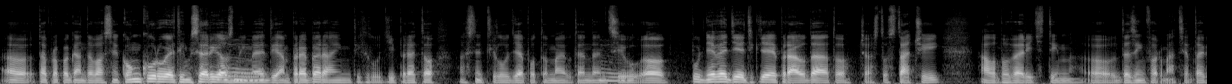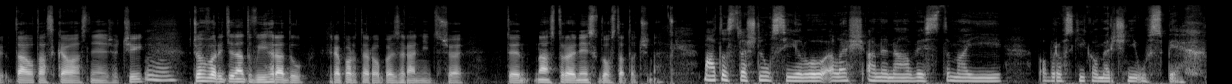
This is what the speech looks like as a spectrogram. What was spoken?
Tá propaganda vlastne konkuruje tým serióznym mm. médiám, preberá im tých ľudí, preto vlastne tí ľudia potom majú tendenciu mm. buď nevedieť, kde je pravda, a to často stačí, alebo veriť tým dezinformáciám. Tak tá otázka vlastne je, že či, mm. čo hovoríte na tú výhradu reportérov bez hraníc, že ty nástroje nejsou dostatočné. Má to strašnou sílu. Lež a nenávist mají obrovský komerční úspěch.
